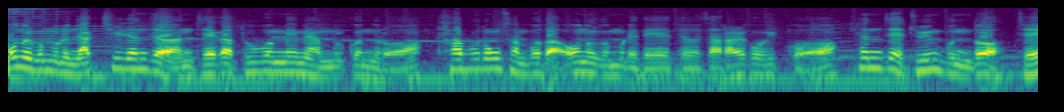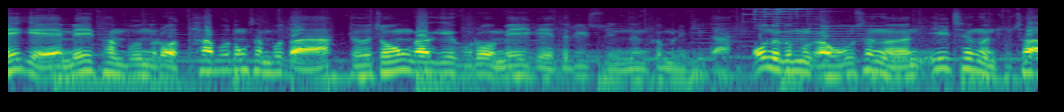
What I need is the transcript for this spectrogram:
오늘 건물은 약 7년 전 제가 두 번 매매한 물건으로 타 부동산보다 오늘 건물에 대해 더 잘 알고 있고 현재 주인분도 저에게 매입한 분으로 타 부동산보다 더 좋은 가격으로 매입해 드릴 수 있는 건물입니다. 오늘 건물 가구 구성은 1층은 주차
